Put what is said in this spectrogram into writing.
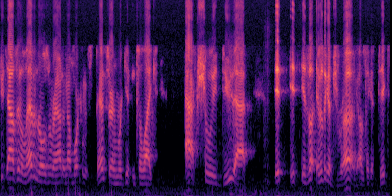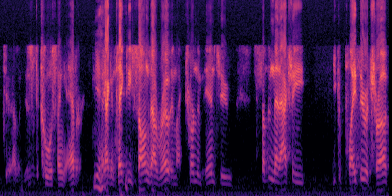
2011 rolls around and I'm working with Spencer and we're getting to like actually do that, it it is it was like a drug. I was like addicted to it. I was like, this is the coolest thing ever. yeah, Like, I can take these songs I wrote and like turn them into something that actually you could play through a truck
